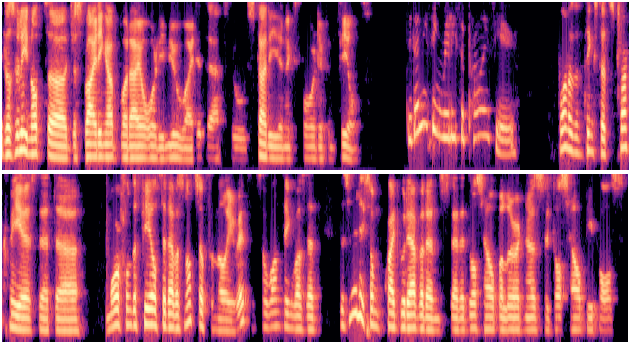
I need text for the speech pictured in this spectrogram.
It was really not uh, just writing up what I already knew. I did have to study and explore different fields. Did anything really surprise you? One of the things that struck me is that uh, more from the fields that I was not so familiar with. So one thing was that there's really some quite good evidence that it does help alertness, it does help people's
